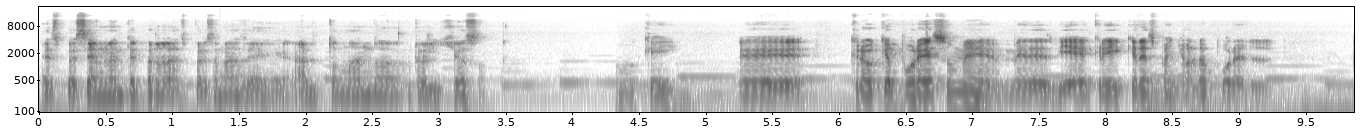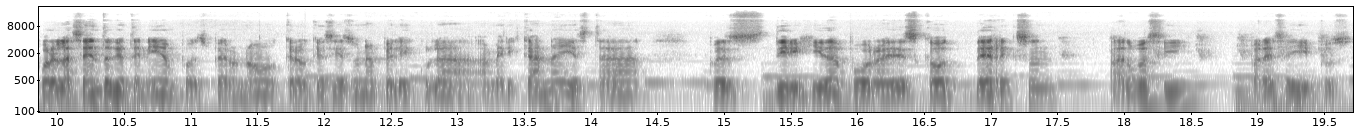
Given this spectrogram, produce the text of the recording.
especialmente para las personas de alto mando religioso. Ok. Eh, creo que por eso me, me desvié, creí que era española por el, por el acento que tenían, pues, pero no, creo que sí es una película americana y está, pues, dirigida por Scott Derrickson, algo así, parece, y pues,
